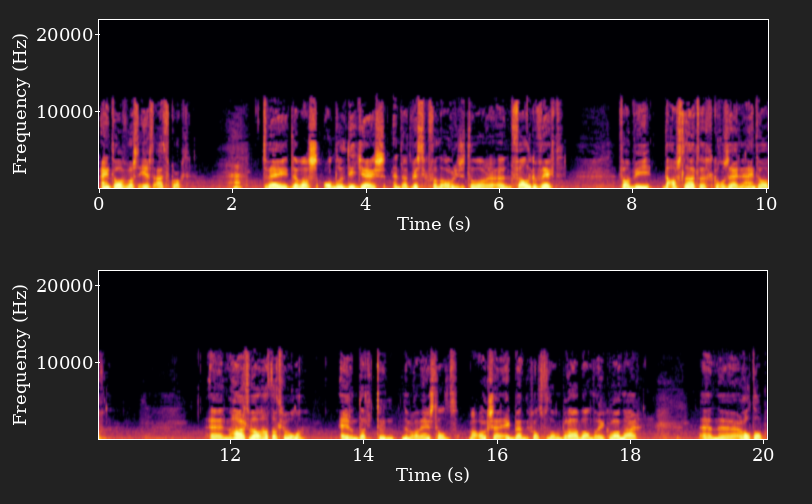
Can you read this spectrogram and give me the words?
Eindhoven was het eerst uitverkocht. Huh. Twee, er was onder de DJ's, en dat wist ik van de organisatoren, een fel gevecht van wie de afsluiter kon zijn in Eindhoven. En Hartwell had dat gewonnen. Eén omdat hij toen nummer 1 stond, maar ook zei: Ik ben godverdomme Brabander, ik woon daar. En uh, rot op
